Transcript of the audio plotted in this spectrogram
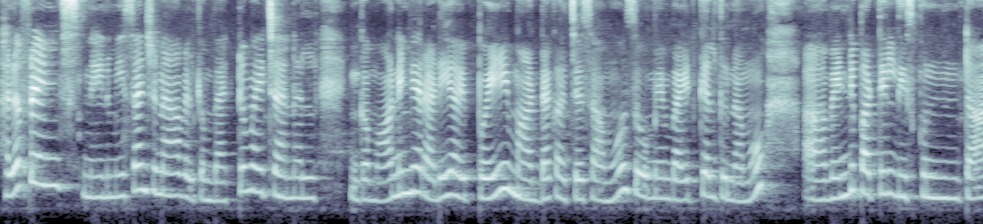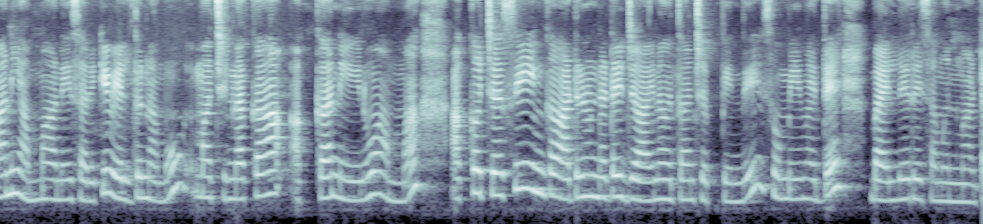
హలో ఫ్రెండ్స్ నేను మీ Sanjana. Welcome back to my channel ఇంకా మార్నింగే రెడీ అయిపోయి మా అడ్డాకి వచ్చేసాము. సో మేము బయటకు వెళ్తున్నాము. వెండి పట్టీలు తీసుకుంటా అని అమ్మ అనేసరికి వెళ్తున్నాము. మా చిన్నక్క అక్క నేను అమ్మ. అక్క వచ్చేసి ఇంకా అటు నుండి జాయిన్ అవుతా అని చెప్పింది. సో మేమైతే బయలుదేరేసామన్నమాట.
